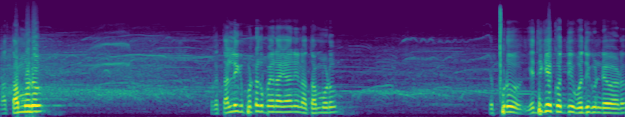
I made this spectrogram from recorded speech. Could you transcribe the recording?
నా తమ్ముడు. ఒక తల్లికి పుట్టకపోయినా కానీ నా తమ్ముడు. ఎప్పుడు ఎదిగే కొద్దీ ఒదిగుండేవాడు.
